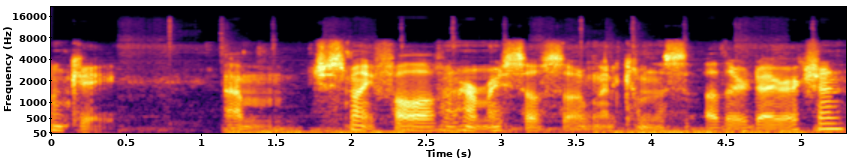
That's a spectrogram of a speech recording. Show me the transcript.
Okay. Um, just might fall off and hurt myself, so I'm gonna come this other direction.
